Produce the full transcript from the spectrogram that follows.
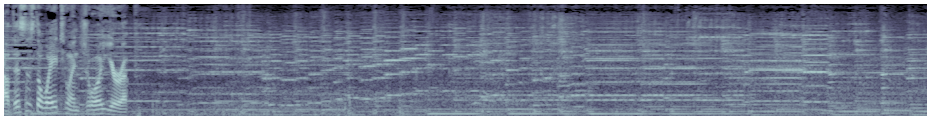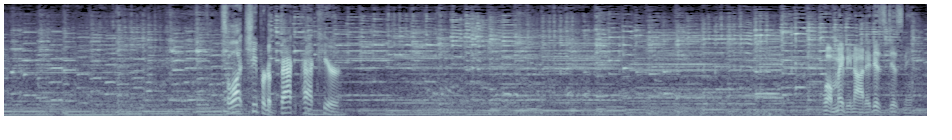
Now, this is the way to enjoy Europe. It's a lot cheaper to backpack here. Well, maybe not. It is Disney.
